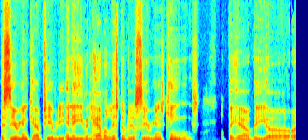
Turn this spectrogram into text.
The Syrian captivity, and they even have a list of the Assyrian kings they have the uh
